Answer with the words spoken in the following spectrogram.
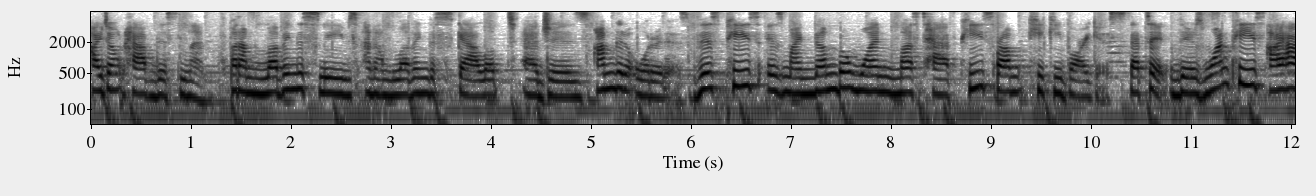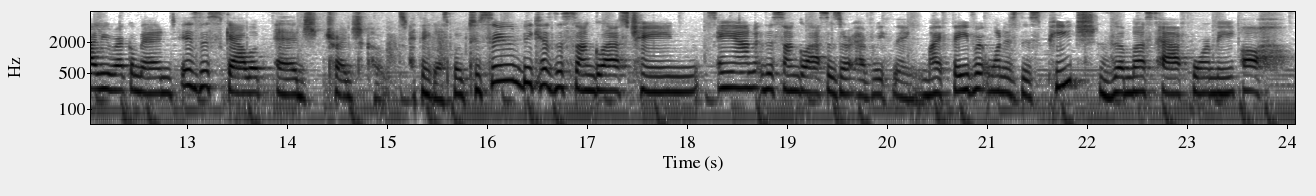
I don't have this length. But I'm loving the sleeves and I'm loving the scalloped edges. I'm to order this. This piece is my number one must-have piece from Kiki Vargas. That's it. There's one piece I highly recommend is the scallop edge trench coat. I think I spoke too soon because the sunglass chains and the sunglasses are everything. My favorite one is this peach, the must-have for me. Oh,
